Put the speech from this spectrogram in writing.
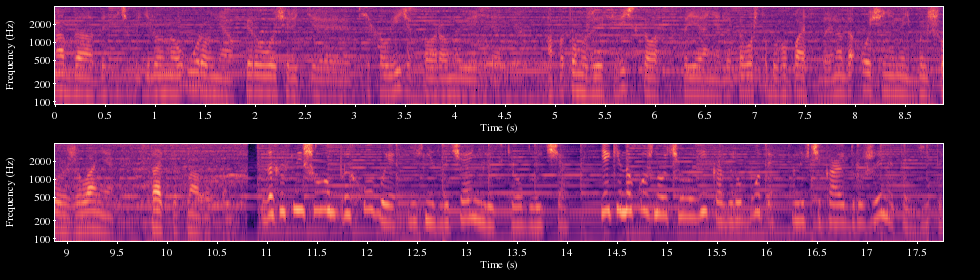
надо достичь определенного уровня, в первую очередь э, психологического равновесия, а потом уже и физического состояния для того, чтобы попасть туда. И надо очень иметь большое желание стать спецназовцем. Захисний шолом приховує їхні звичайні людські обличчя. Як і на кожного чоловіка з роботи, на них чекають дружини та діти.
